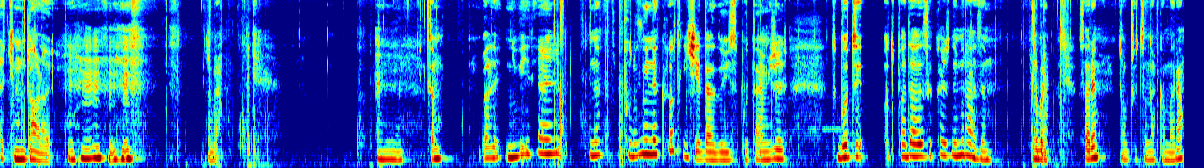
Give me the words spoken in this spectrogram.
Lecimy dalej. Mhm, mhm. Dobra. Mm, Chcę, ale nie wiedziałem, że na podwójne klotki się da dojść z butami, że te buty odpadały za każdym razem. Dobra, sorry, odrzucę na kamerę.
